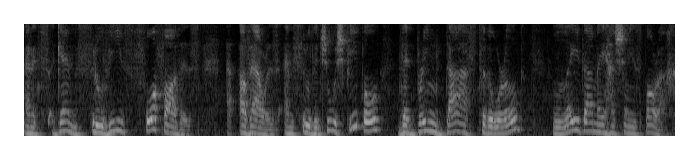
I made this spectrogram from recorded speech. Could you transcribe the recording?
And it's again through these forefathers of ours and through the Jewish people that bring das to the world, leida me Hashem Yisborach.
